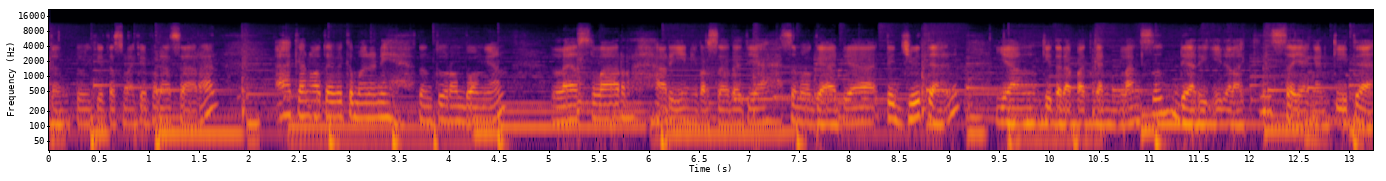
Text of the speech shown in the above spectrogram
tentu kita semakin penasaran akan otw ke mana nih? Tentu rombongan Leslar hari ini persahabat ya. Semoga ada kejutan yang kita dapatkan langsung dari idola kesayangan kita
